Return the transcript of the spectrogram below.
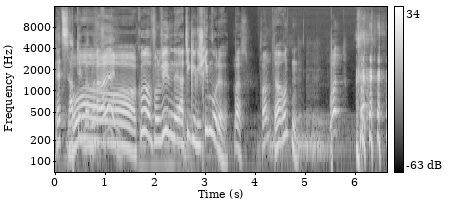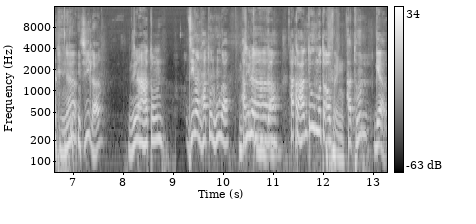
Letztes Update bla bla. Boah, guck mal, von wem der Artikel geschrieben wurde. Was? Von? Da unten. What? Ja. Sila? Sina hat Hund. Sinan hat einen Hunger. Hat einen Sina Hunger. hat der Handtuch, Mutter aufhängen. Hat Hund, gern.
